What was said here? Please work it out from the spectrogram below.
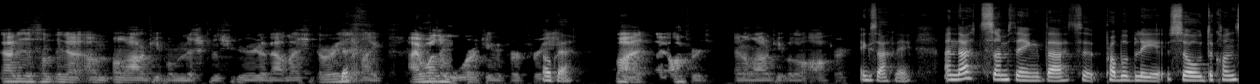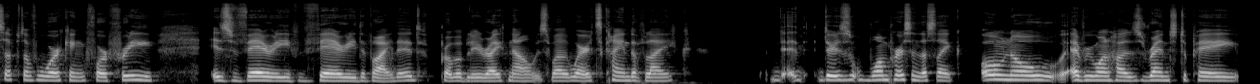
that is something that um, a lot of people misconstrued about my story. like I wasn't working for free. Okay. But I offered, and a lot of people don't offer. Exactly. And that's something that probably, so the concept of working for free is very, very divided, probably right now as well, where it's kind of like there's one person that's like, oh no, everyone has rent to pay,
